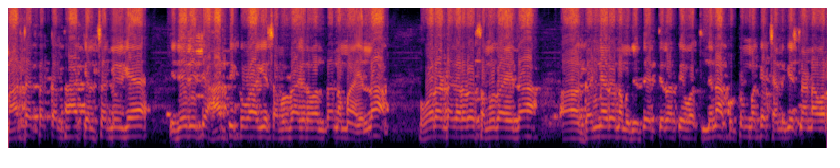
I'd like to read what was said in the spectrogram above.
ಮಾಡ್ತಾ ಕೆಲಸಗಳಿಗೆ ಇದೇ ರೀತಿ ಆರ್ಥಿಕವಾಗಿ ಸಬಲರಾಗಿರುವಂತ ನಮ್ಮ ಎಲ್ಲಾ ಹೋರಾಟಗಾರರು, ಸಮುದಾಯದ ಗಣ್ಯರು ನಮ್ಮ ಜೊತೆ ಇರ್ತಿರತ್ತೆ ಇವತ್ತಿನ ದಿನ ಕುಟುಂಬಕ್ಕೆ ಚನ್ನಕೃಷ್ಣಣ್ಣ ಅವರ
